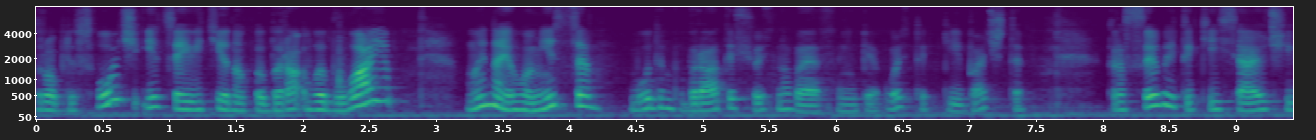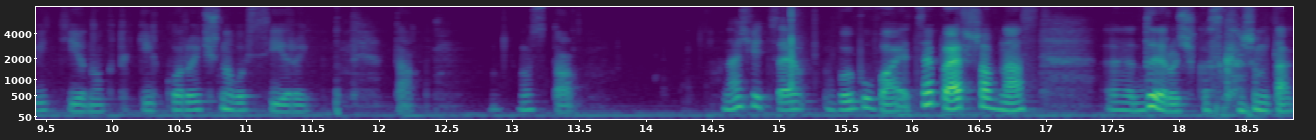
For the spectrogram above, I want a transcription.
зроблю сводч, і цей відтінок вибуває. Ми на його місце будемо вибирати щось новесеньке. Ось такий, бачите, красивий такий сяючий відтінок, такий коричнево-сірий. Так, ось так. Значить, це вибуває. Це перша в нас е, дирочка, скажімо так.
